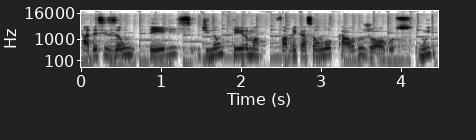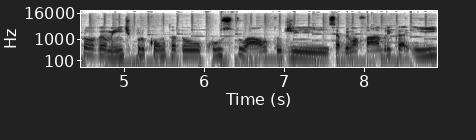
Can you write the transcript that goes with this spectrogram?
a decisão deles de não ter uma fabricação local dos jogos. Muito provavelmente por conta do custo alto de se abrir uma fábrica e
